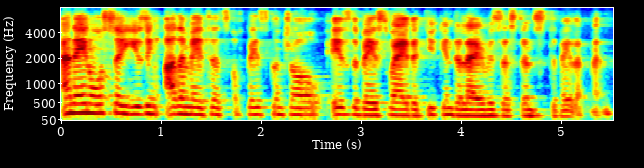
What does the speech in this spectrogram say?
and then also using other methods of pest control is the best way that you can delay resistance development.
